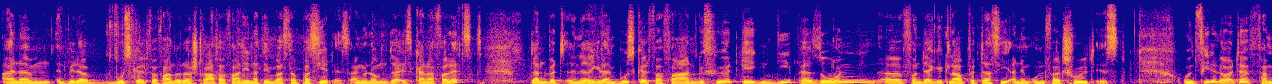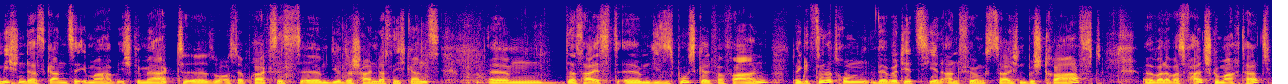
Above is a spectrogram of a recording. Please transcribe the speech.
einem entweder Bußgeldverfahren oder Strafverfahren, je nachdem, was da passiert ist. Angenommen, da ist keiner verletzt, dann wird in der Regel ein Bußgeldverfahren geführt gegen die Person, äh, von der geglaubt wird, dass sie an dem Unfall schuld ist. Und viele Leute vermischen das Ganze immer, habe ich gemerkt, äh, so aus der Praxis, ähm, die unterscheiden das nicht ganz. Ähm, das heißt, ähm, dieses Bußgeldverfahren, da geht es nur darum, wer wird jetzt hier in Anführungszeichen bestraft, äh, weil er was falsch gemacht hat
